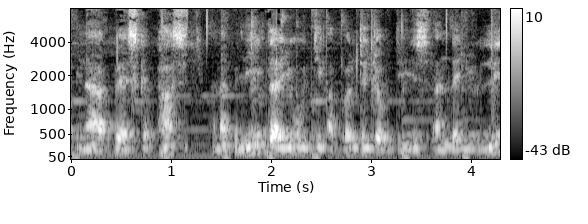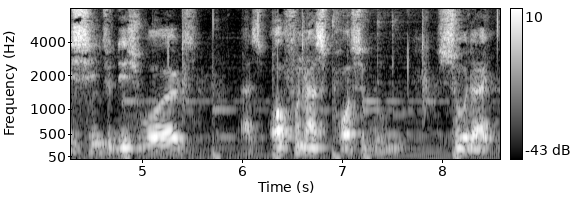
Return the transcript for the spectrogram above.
in our best capacity. And I believe that you will take advantage of this and then you listen to these words as often as possible so that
